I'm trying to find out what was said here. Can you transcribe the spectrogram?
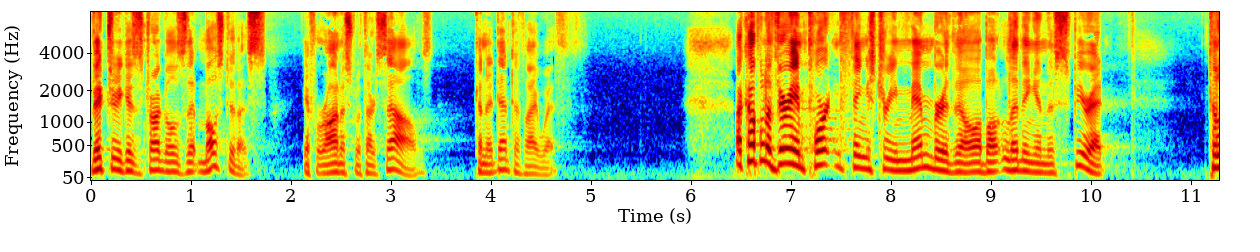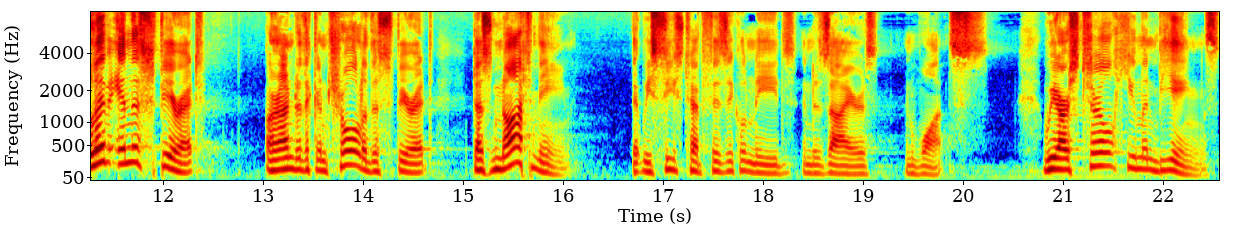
Victory is struggles that most of us, if we're honest with ourselves, can identify with. A couple of very important things to remember, though, about living in the Spirit. To live in the Spirit or under the control of the Spirit does not mean that we cease to have physical needs and desires and wants. We are still human beings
